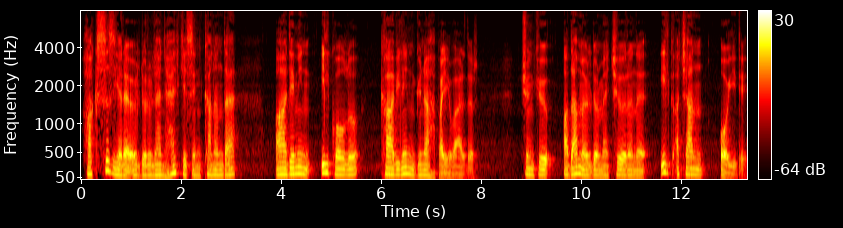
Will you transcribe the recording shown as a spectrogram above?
Haksız yere öldürülen herkesin kanında Adem'in ilk oğlu Kabil'in günah payı vardır. Çünkü adam öldürme çığırını ilk açan o idi.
